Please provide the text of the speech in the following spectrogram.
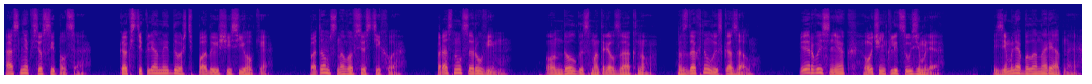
А снег все сыпался как стеклянный дождь, падающий с елки. Потом снова все стихло. Проснулся Рувим. Он долго смотрел за окно, вздохнул и сказал. «Первый снег, очень к лицу земля». Земля была нарядная,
